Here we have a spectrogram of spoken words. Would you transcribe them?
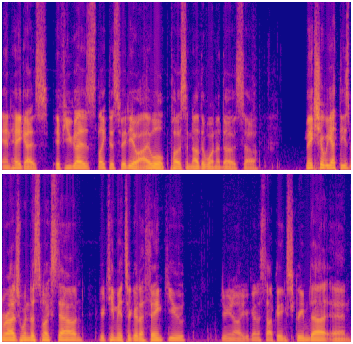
And hey guys, if you guys like this video, I will post another one of those. So make sure we get these Mirage window smokes down. Your teammates are gonna thank you. You know, you're gonna stop getting screamed at, and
